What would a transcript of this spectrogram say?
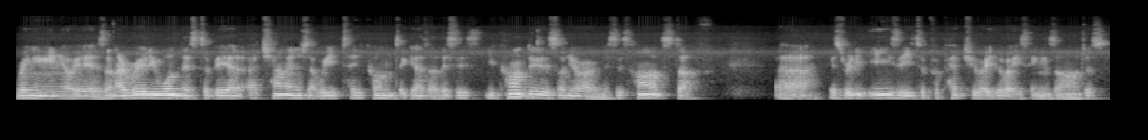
ringing in your ears, and I really want this to be a, a challenge that we take on together. This is you can't do this on your own. This is hard stuff. Uh, it's really easy to perpetuate the way things are just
